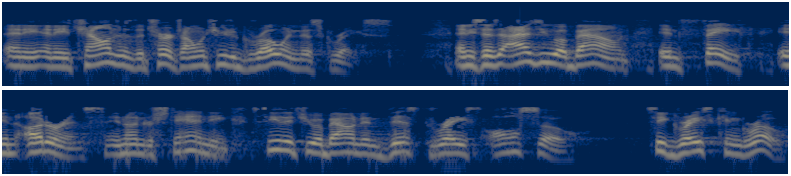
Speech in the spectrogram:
And he, and he challenges the church, I want you to grow in this grace. And he says, as you abound in faith, in utterance, in understanding, see that you abound in this grace also. See, grace can grow.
